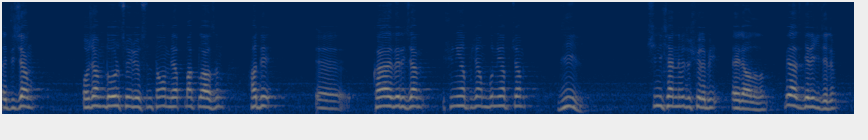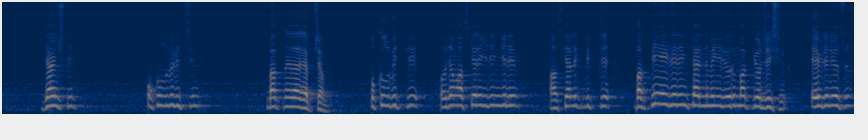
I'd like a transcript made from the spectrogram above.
edeceğim. Hocam doğru söylüyorsun tamam yapmak lazım. Hadi e, karar vereceğim, şunu yapacağım, bunu yapacağım. Değil. Şimdi kendimizi şöyle bir ele alalım. Biraz geri gidelim gençlik. Okul bir bitsin. Bak neler yapacağım. Okul bitti. Hocam askere gideyim geleyim. Askerlik bitti. Bak bir evleneyim kendime geliyorum. Bak göreceksin. Evleniyorsun.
